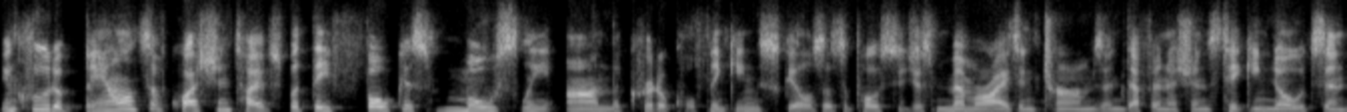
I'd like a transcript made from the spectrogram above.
include a balance of question types, but they focus mostly on the critical thinking skills as opposed to just memorizing terms and definitions, taking notes and,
